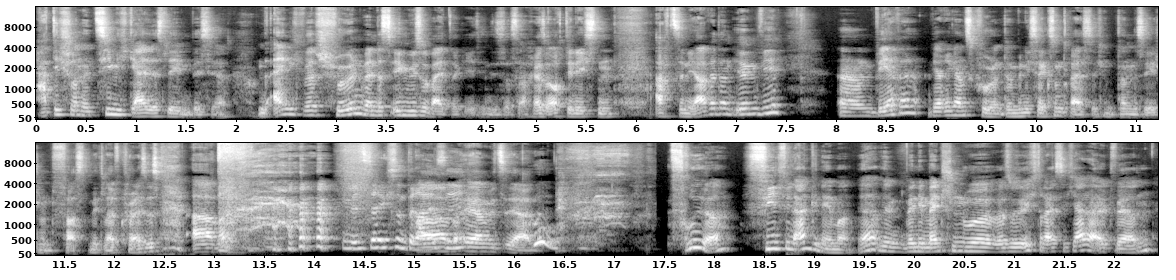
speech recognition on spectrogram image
hatte ich schon ein ziemlich geiles Leben bisher. Und eigentlich wäre es schön, wenn das irgendwie so weitergeht in dieser Sache. Also auch die nächsten 18 Jahre dann irgendwie ähm, wäre, wäre ganz cool. Und dann bin ich 36 und dann ist eh schon fast Midlife Crisis. Aber. mit 36? Aber, ja, mit, ja. Uh. Früher viel, viel angenehmer. Ja? Wenn, wenn die Menschen nur, also ich, 30 Jahre alt werden,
